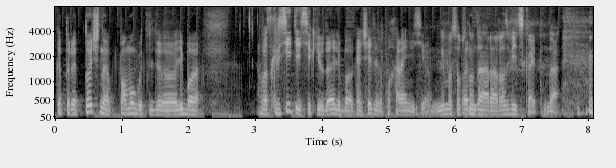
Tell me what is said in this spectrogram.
которые точно помогут э, либо воскресить ICQ, да, либо окончательно похоронить ее. Либо, собственно, да, ра- развить скайп, да.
